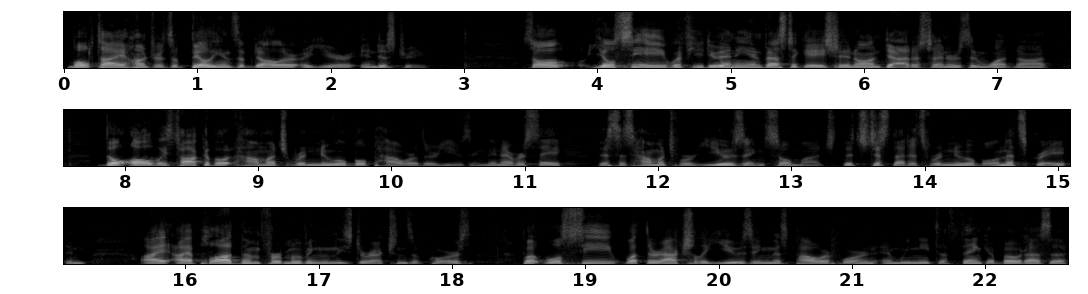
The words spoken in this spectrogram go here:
Multi hundreds of billions of dollar a year industry. So you'll see if you do any investigation on data centers and whatnot, they'll always talk about how much renewable power they're using. They never say this is how much we're using so much. It's just that it's renewable, and that's great. And I, I, applaud them for moving in these directions, of course. But we'll see what they're actually using this power for, and, and we need to think about as a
